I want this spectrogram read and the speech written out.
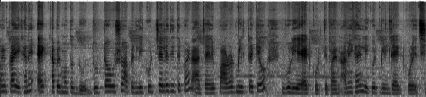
আমি প্রায় এখানে এক কাপের মতো দুধ। দুধটা অবশ্য আপনি লিকুইড চাইলে দিতে পারেন, আর চাইলে পাউডার মিল্কটাকেও গুলিয়ে অ্যাড করতে পারেন। আমি এখানে লিকুইড মিল্কটা অ্যাড করেছি।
